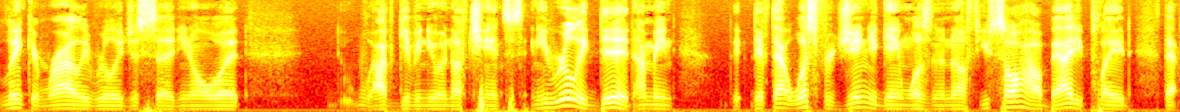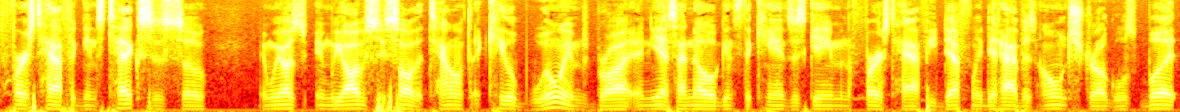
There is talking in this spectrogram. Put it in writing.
Lincoln Riley really just said, you know what, I've given you enough chances, and he really did. I mean, if that West Virginia game wasn't enough, you saw how bad he played that first half against Texas. So and we also, and we obviously saw the talent that Caleb Williams brought. And yes, I know against the Kansas game in the first half, he definitely did have his own struggles, but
